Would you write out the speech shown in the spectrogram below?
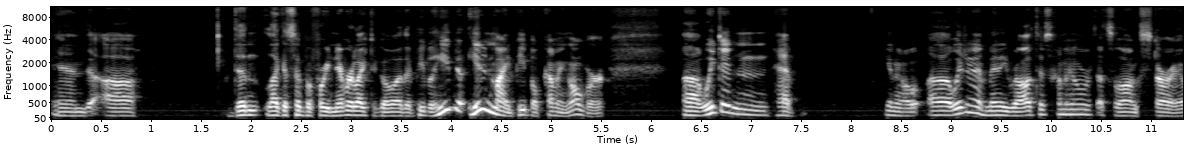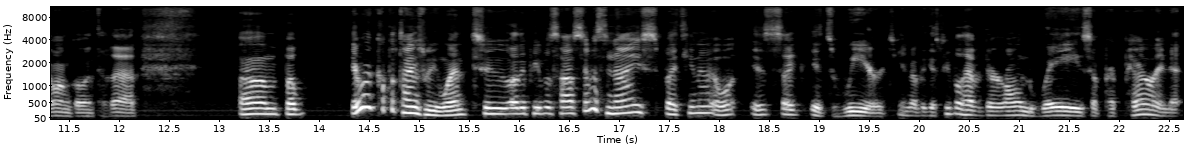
and uh, didn't like I said before. He never liked to go other people. He he didn't mind people coming over. Uh, we didn't have you know, uh, we didn't have many relatives coming over. That's a long story. I won't go into that. Um, but there were a couple times we went to other people's house. It was nice, but you know, it's like it's weird, you know, because people have their own ways of preparing it,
